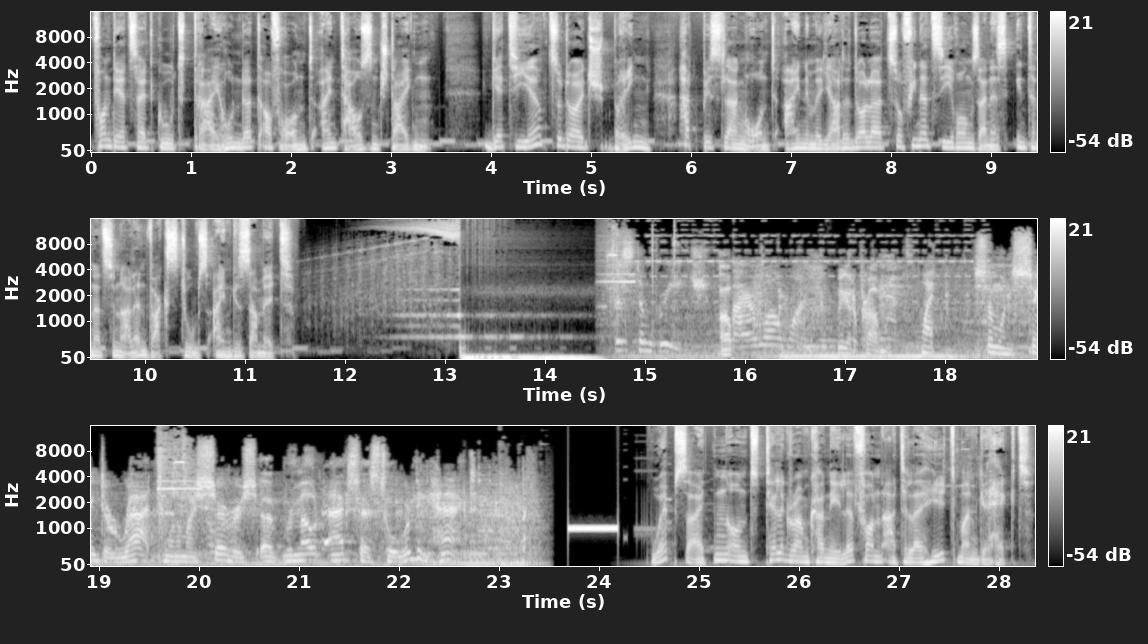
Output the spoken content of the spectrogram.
von derzeit gut 300 auf rund 1000 steigen. Getir, zu Deutsch Bring, hat bislang rund eine Milliarde Dollar zur Finanzierung seines internationalen Wachstums eingesammelt. System breach. Oh. Firewall 1. We got a problem. What? Someone synced a rat to one of my servers. A remote access tool. We're being hacked. Webseiten und Telegram-Kanäle von Attila Hildmann gehackt.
